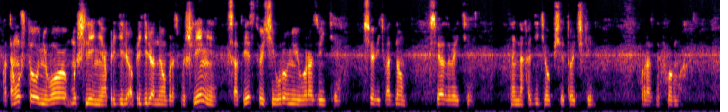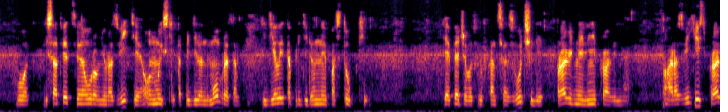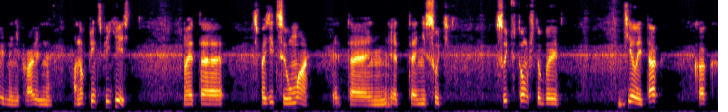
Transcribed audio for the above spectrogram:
Потому что у него мышление, определенный образ мышления, соответствующий уровню его развития. Все ведь в одном. Связывайте находите общие точки в разных формах. Вот. И, соответственно, уровню развития он мыслит определенным образом и делает определенные поступки. И опять же, вот вы в конце озвучили, правильно или неправильно. А разве есть правильно, неправильно? Оно, в принципе, есть. Но это с позиции ума. Это, это не суть. Суть в том, чтобы делай так, как,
